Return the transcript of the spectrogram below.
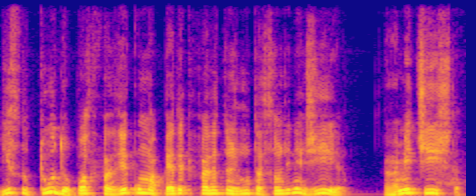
Isso tudo eu posso fazer com uma pedra que faz a transmutação de energia, a ametista.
